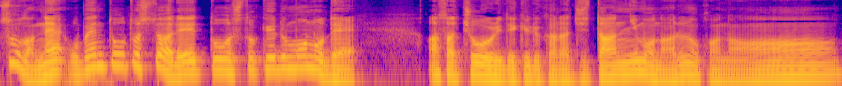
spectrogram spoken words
そうだね。お弁当としては冷凍しとけるもので朝調理できるから時短にもなるのかな。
